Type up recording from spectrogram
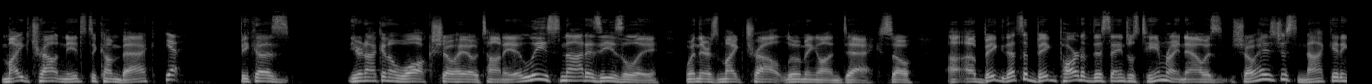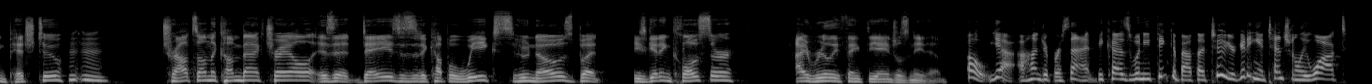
Mike Trout needs to come back Yep. because you're not going to walk Shohei Ohtani, at least not as easily when there's Mike Trout looming on deck. So uh, a big that's a big part of this Angels team right now is Shohei's just not getting pitched to. Mm-mm. Trout's on the comeback trail. Is it days? Is it a couple weeks? Who knows? But he's getting closer. I really think the Angels need him. Oh, yeah, 100%. Because when you think about that, too, you're getting intentionally walked.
